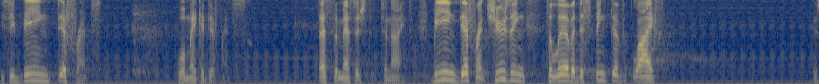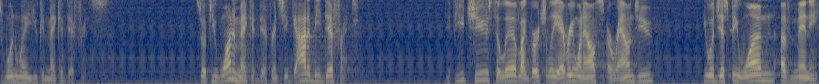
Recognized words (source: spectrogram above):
You see, being different will make a difference. That's the message tonight. Being different, choosing to live a distinctive life, is one way you can make a difference. So if you want to make a difference, you got to be different. If you choose to live like virtually everyone else around you, you will just be one of many,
